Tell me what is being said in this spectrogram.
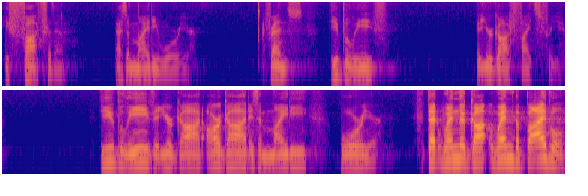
He fought for them as a mighty warrior. Friends, do you believe that your God fights for you? Do you believe that your God, our God, is a mighty warrior? That when the, God, when the Bible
